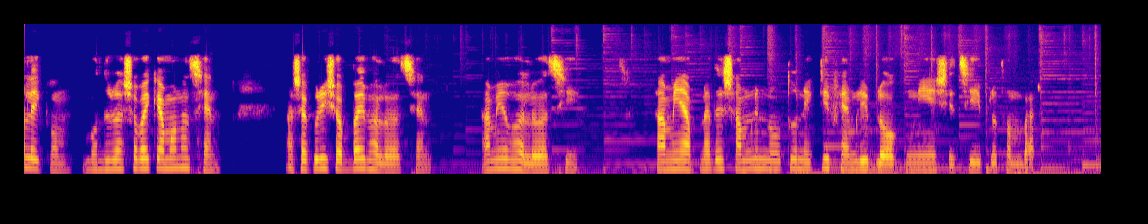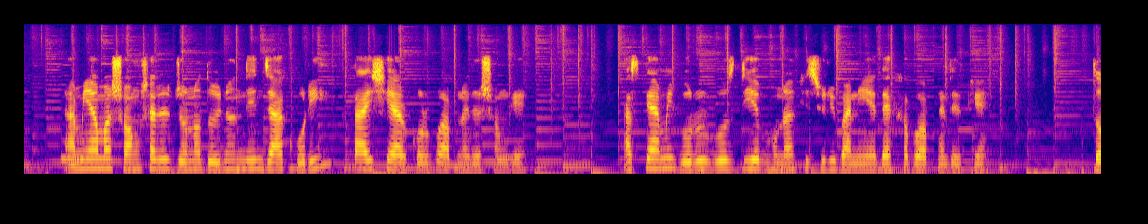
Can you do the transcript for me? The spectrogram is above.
আলাইকুম। বন্ধুরা, সবাই কেমন আছেন? আশা করি সবাই ভালো আছেন। আমিও ভালো আছি। আমি আপনাদের সামনে নতুন একটি ফ্যামিলি ব্লগ নিয়ে এসেছি প্রথমবার। আমি আমার সংসারের জন্য দৈনন্দিন যা করি, তাই শেয়ার করব আপনাদের সঙ্গে। আজকে আমি গরুর গোশ দিয়ে ভুনা খিচুড়ি বানিয়ে দেখাবো আপনাদেরকে। তো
